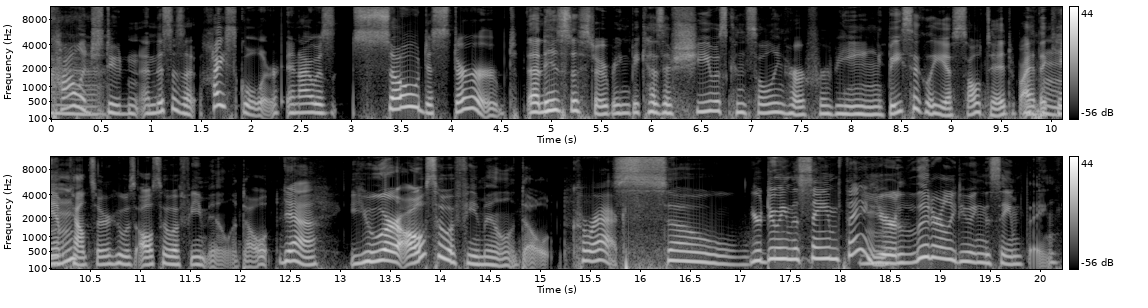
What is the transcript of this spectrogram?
college student and this is a high schooler. And I was so disturbed. That is disturbing because if she was consoling her for being basically assaulted by the camp Mhm. counselor who was also a female adult, Yeah, you are also a female adult. correct. So You're doing the same thing. you're literally doing the same thing.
